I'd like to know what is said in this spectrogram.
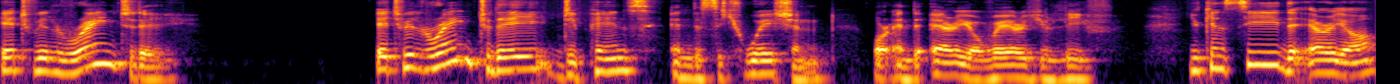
it will rain today. It will rain today depends in the situation or in the area where you live. You can see the area,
